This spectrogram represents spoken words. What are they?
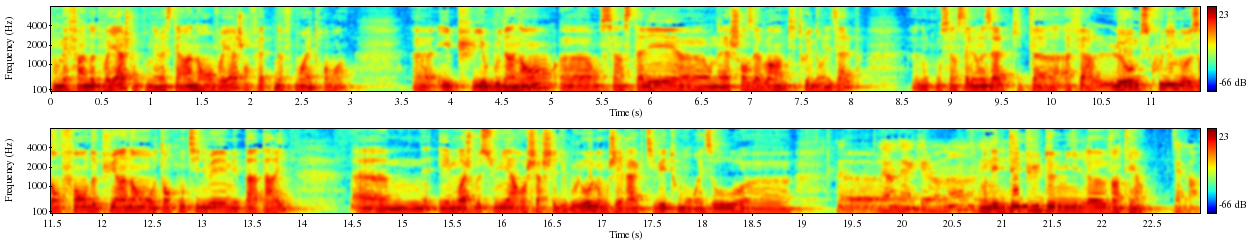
On met fait un autre voyage, donc on est resté un an en voyage, en fait neuf mois et trois mois. Et puis au bout d'un an, on s'est installé, on a la chance d'avoir un petit truc dans les Alpes. Donc on s'est installé dans les Alpes, quitte à, à, faire le homeschooling aux enfants depuis un an, autant continuer, mais pas à Paris. Euh, et moi, je me suis mis à rechercher du boulot, donc j'ai réactivé tout mon réseau. Euh, euh, Là, on est à quel moment? on, est... début 2021. D'accord.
